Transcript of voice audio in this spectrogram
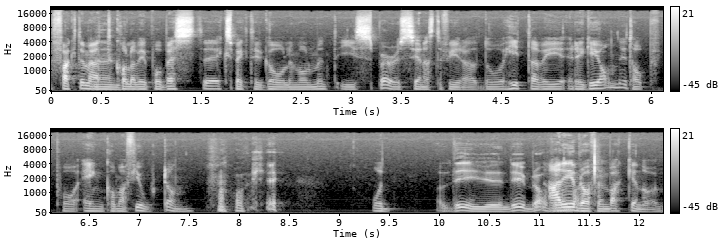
Faktum är att mm. kollar vi på best expected goal involvement i Spurs senaste fyra, då hittar vi Region i topp på 1,14. Okej. Okay. Och, ja, det är ju det är bra för Ja, det är bra för en back ändå.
